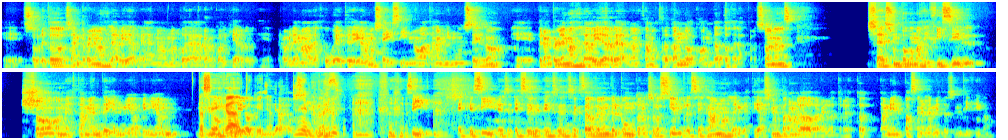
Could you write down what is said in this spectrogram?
Eh, sobre todo, en problemas de la vida real, ¿no? Uno puede agarrar cualquier eh, problema de juguete, digamos, y ahí sí, no va a tener ningún sesgo. Eh, pero en problemas de la vida real, donde estamos tratando con datos de las personas, ya es un poco más difícil. Yo, honestamente, y en mi opinión, Está sesgada tu opinión. sí, es que sí, ese es, exactamente el punto. Nosotros siempre sesgamos la investigación para un lado o para el otro. Esto también pasa en el ámbito científico.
